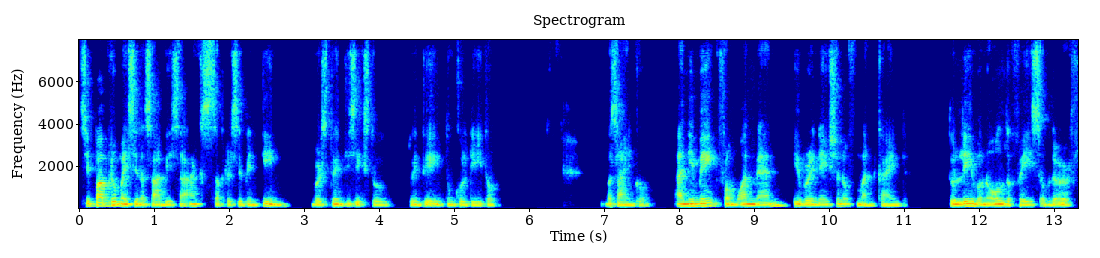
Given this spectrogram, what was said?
Si Pablo may sinasabi sa Acts chapter 17, verse 26 to 28 tungkol dito. Basahin ko. And he made from one man every nation of mankind to live on all the face of the earth,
